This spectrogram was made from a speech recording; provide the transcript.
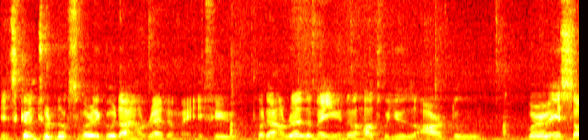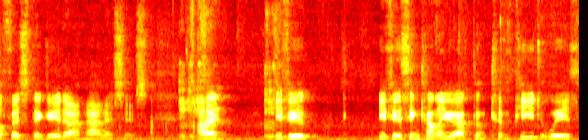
it's going to look very good on your resume. If you put on resume, you know how to use R do very sophisticated analysis. And if you if you think about you have to compete with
